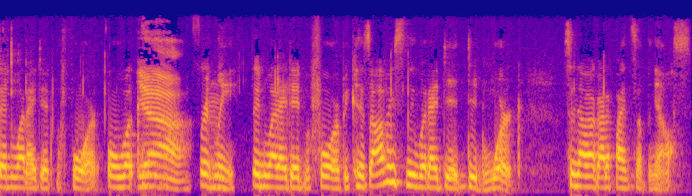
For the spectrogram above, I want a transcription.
than what I did before? Or what can I do differently than what I did before? Because obviously what I did didn't work. So now I got to find something else.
